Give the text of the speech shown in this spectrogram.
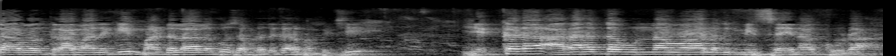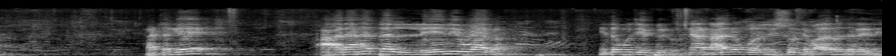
గ్రామ గ్రామానికి మండలాలకు సభ పంపించి ఎక్కడ అర్హత ఉన్న వాళ్ళకి మిస్ అయినా కూడా అట్లాగే అర్హత లేని వాళ్ళు ఇంతకుముందు చెప్పిండు నా నాయన ఒక లిస్ట్ ఉంది మా జరిగింది.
